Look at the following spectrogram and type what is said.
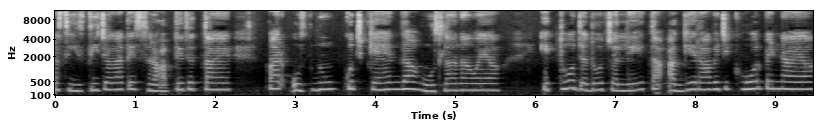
ਅਸੀਸ ਦੀ ਜਗ੍ਹਾ ਤੇ ਸ਼ਰਾਬ ਦੇ ਦਿੱਤਾ ਹੈ, ਪਰ ਉਸ ਨੂੰ ਕੁਝ ਕਹਿਣ ਦਾ ਹੌਸਲਾ ਨਾ ਹੋਇਆ। ਇੱਥੋਂ ਜਦੋਂ ਚੱਲੇ ਤਾਂ ਅੱਗੇ ਰਾਹ ਵਿੱਚ ਇੱਕ ਹੋਰ ਪਿੰਡ ਆਇਆ।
